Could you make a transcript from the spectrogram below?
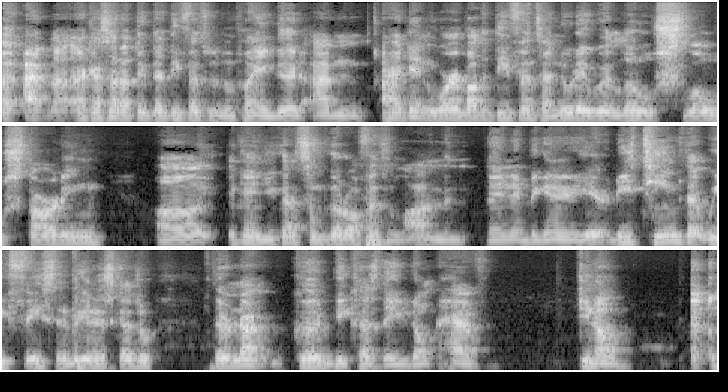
uh, I, I, like I said, I think the defense has been playing good. I'm, I didn't worry about the defense. I knew they were a little slow starting. Uh, again, you got some good offensive linemen in the beginning of the year. These teams that we faced in the beginning of the schedule, they're not good because they don't have, you know, a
